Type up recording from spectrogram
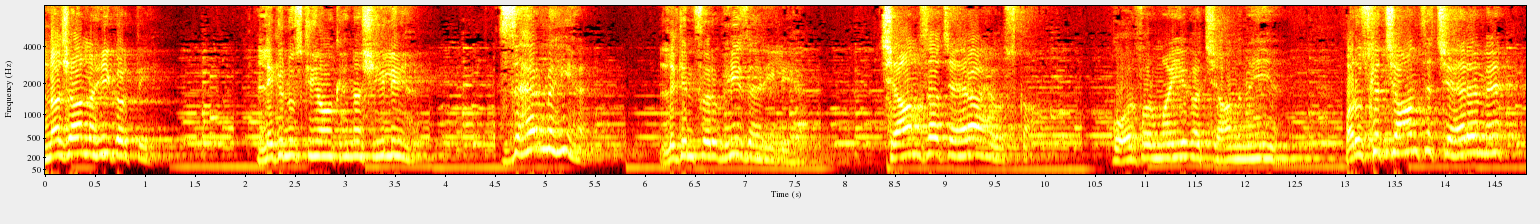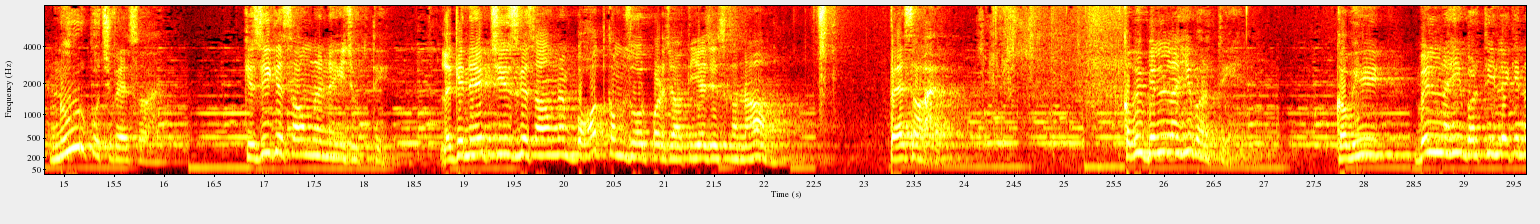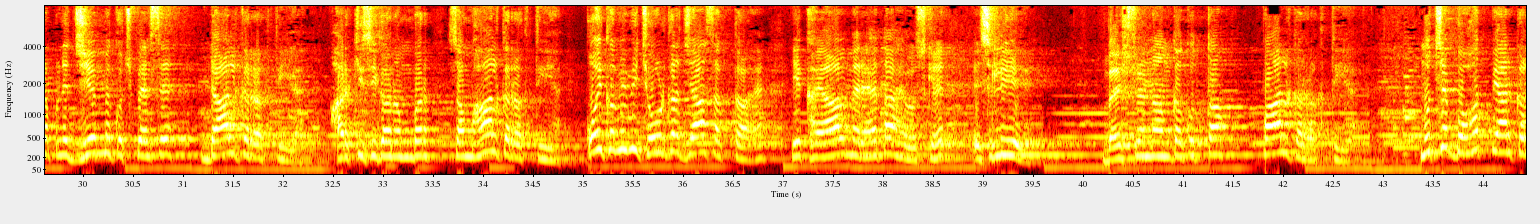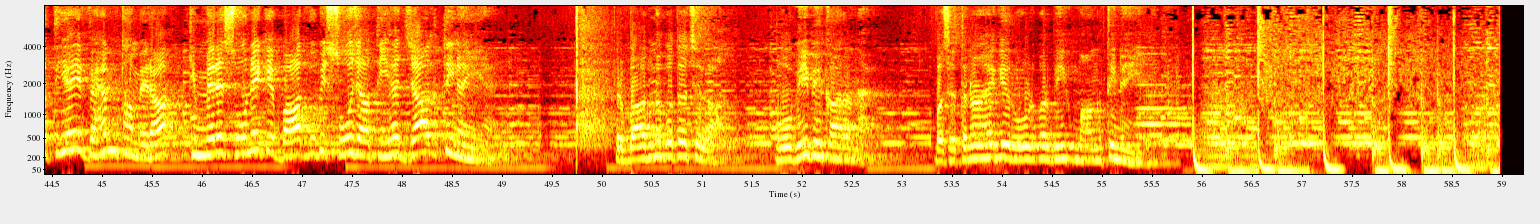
नशा नहीं करती, लेकिन उसकी आँखें नशीली हैं। जहर नहीं है, लेकिन फिर भी जहरीली है। चाँद सा चेहरा है उसका, गौर फरमाइएगा चाँद नहीं है। और उसके चाँद से चेहरे में नूर कुछ वैसा है। किसी के सामने नहीं झुकती, लेकिन एक चीज़ के सामने बहुत कमज़ोर पड़ जाती है, जिसका नाम पैसा है। कभी बिल नहीं भरती, कभी बिल नहीं भरती, लेकिन अपने जेब में कुछ पैसे डाल कर रखती है। हर किसी का नंबर संभाल कर रखती है। कोई कभी भी छोड़कर जा सकता है। ये ख्याल में रहता है उसके, इसलिए बेस्ट फ्रेंड नाम का कुत्ता पाल कर रखती है। मुझसे बहुत प्यार करती है। ये वहम था मेरा कि मेरे सोने के बाद वो भी सो जाती है, जागती नहीं है। फिर बाद में पता चला, वो भी भिकारन है। बस इतना है कि रोड पर भीख मांगती नहीं है।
